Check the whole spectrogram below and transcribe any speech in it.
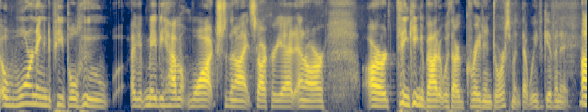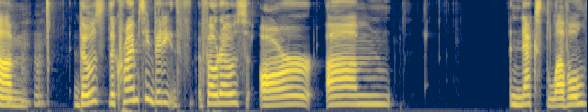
a warning to people who uh, maybe haven't watched The Night Stalker yet and are are thinking about it with our great endorsement that we've given it. Um, those the crime scene video photos are um, next level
